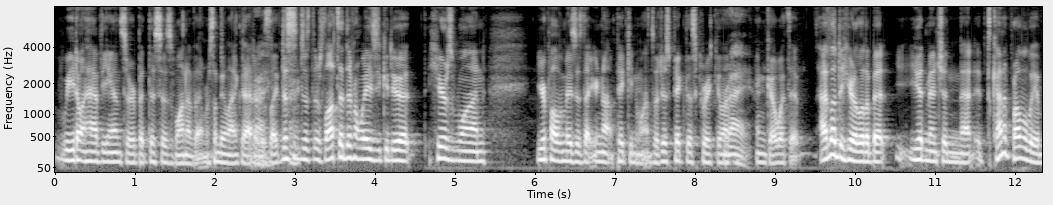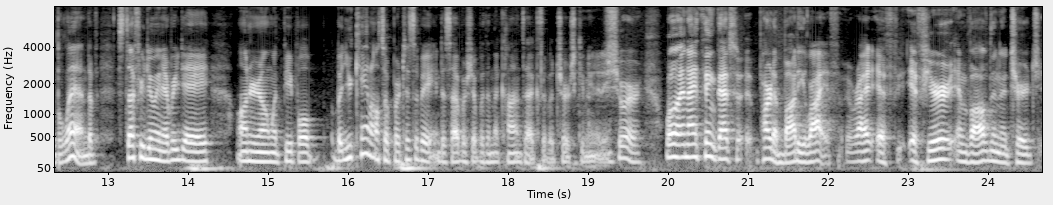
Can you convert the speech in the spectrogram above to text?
we don't have the answer, but this is one of them, or something like that. Right, it was like this right. is just there's lots of different ways you could do it. Here's one your problem is is that you're not picking one. So just pick this curriculum right. and go with it. I'd love to hear a little bit. You had mentioned that it's kind of probably a blend of stuff you're doing every day on your own with people, but you can also participate in discipleship within the context of a church community. Sure. Well, and I think that's part of body life, right? If if you're involved in a church,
